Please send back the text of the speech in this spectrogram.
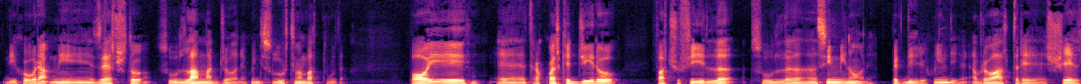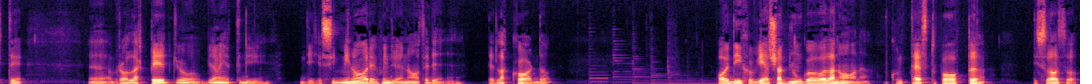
dico ora mi esercito sulla maggiore, quindi sull'ultima battuta. Poi eh, tra qualche giro faccio fill sul Si minore, per dire, quindi avrò altre scelte, eh, avrò l'arpeggio ovviamente di, di Si minore, quindi le note de, dell'accordo. Poi dico via, ci aggiungo la nona, contesto pop, di solito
